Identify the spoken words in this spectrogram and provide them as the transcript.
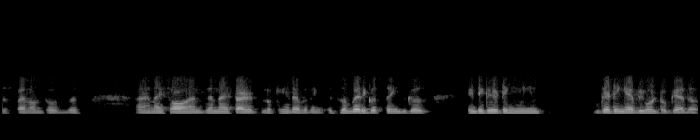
just fell onto this and i saw and then i started looking at everything it's a very good thing because integrating means getting everyone together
